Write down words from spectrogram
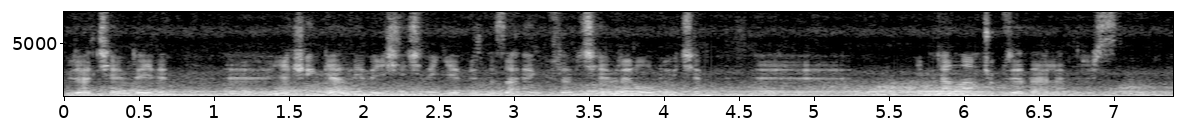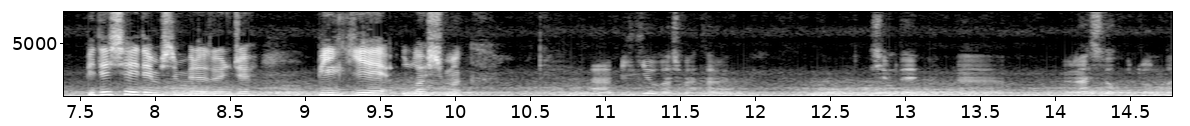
güzel çevre edin. E, yaşın geldiğinde, işin içine girdiğinde zaten güzel bir çevren olduğu için imkanlarını çok güzel değerlendirirsin. Bir de şey demiştim biraz önce. Bilgiye ulaşmak. E, bilgiye ulaşmak tabii. Şimdi e, üniversite okuduğunda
